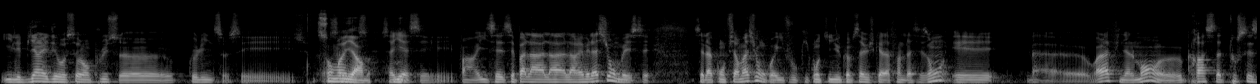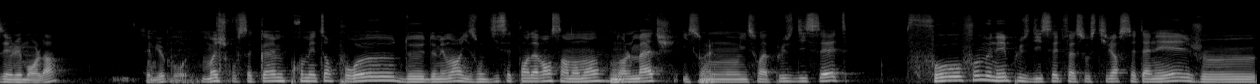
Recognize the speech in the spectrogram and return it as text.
Il est bien aidé au sol en plus. Euh, Collins, c'est 120 ça- yards. Ça y est, c'est enfin, c'est pas la, la- la révélation, mais c'est la confirmation. Quoi. Il faut qu'il continue comme ça jusqu'à la fin de la saison. Et bah, euh, voilà, finalement, euh, grâce à tous ces éléments-là, c'est mieux pour eux. Moi, je trouve ça quand même prometteur pour eux. De, de mémoire, ils ont 17 points d'avance à un moment Mm. dans le match. Ils sont, ils sont à plus 17. Faut, faut mener plus 17 face aux Steelers cette année. Je...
